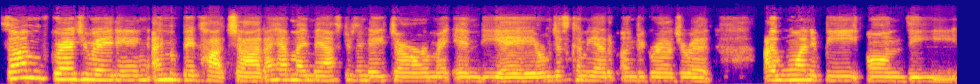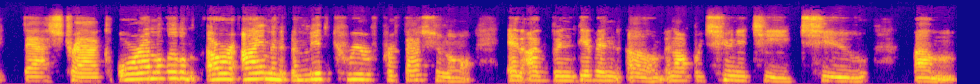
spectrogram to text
So I'm graduating. I'm a big hotshot. I have my master's in HR, my MBA, or I'm just coming out of undergraduate. I want to be on the fast track or i'm a little or i'm an, a mid-career professional and i've been given um, an opportunity to um,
